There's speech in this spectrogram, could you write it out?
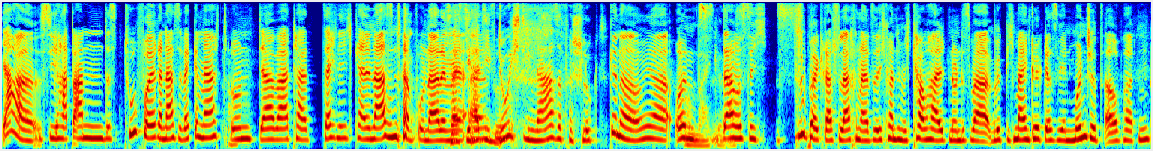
ja, sie hat dann das Tuch vor ihrer Nase weggemacht und da war tatsächlich keine Nasentamponade Das mehr. heißt, die hat die also- durch die Nase verschluckt. Genau, ja. Und Oh da musste ich super krass lachen. Also ich konnte mich kaum halten und es war wirklich mein Glück, dass wir einen Mundschutz auf hatten.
